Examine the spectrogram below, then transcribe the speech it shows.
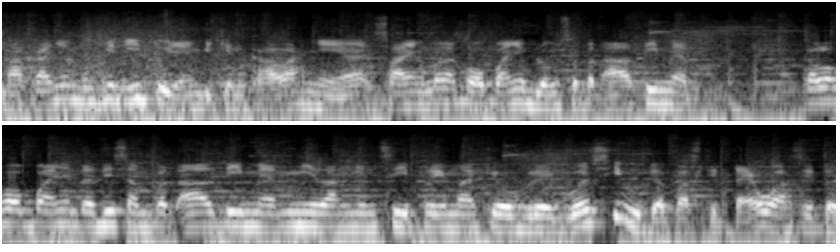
Makanya mungkin itu yang bikin kalahnya ya. Sayang banget Hopanya belum sempet ultimate. Kalau Hopanya tadi sempet ultimate ngilangin si Prima Kyogre gue sih udah pasti tewas itu.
